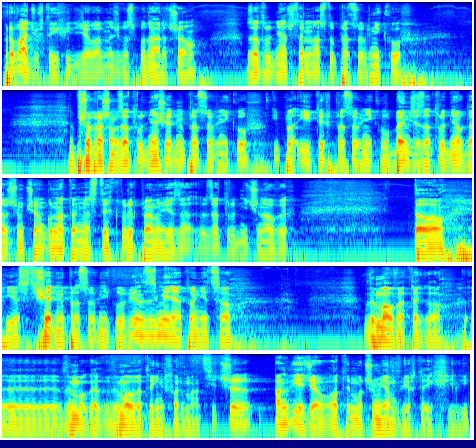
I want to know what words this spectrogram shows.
prowadzi w tej chwili działalność gospodarczą, zatrudnia 14 pracowników, przepraszam, zatrudnia 7 pracowników i, i, tych pracowników będzie zatrudniał w dalszym ciągu, natomiast tych, których planuje za, zatrudnić nowych, to jest 7 pracowników, więc zmienia to nieco wymowę tego, y, wymogę, wymowę tej informacji. Czy pan wiedział o tym, o czym ja mówię w tej chwili?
